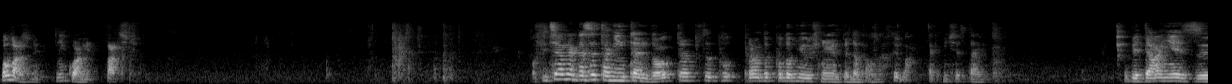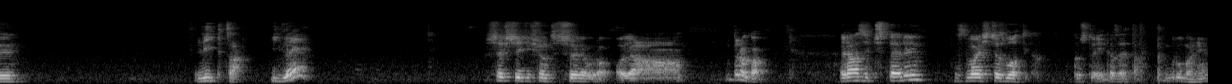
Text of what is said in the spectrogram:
Poważnie, nie kłamię. Patrzcie. Oficjalna gazeta Nintendo, która prawdopodobnie już nie jest wydawana. Chyba, tak mi się zdaje. Wydanie z lipca. Ile? 6,63 euro. O ja, drogo. Razy 4 z 20 zł kosztuje gazeta. Grubo, nie?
